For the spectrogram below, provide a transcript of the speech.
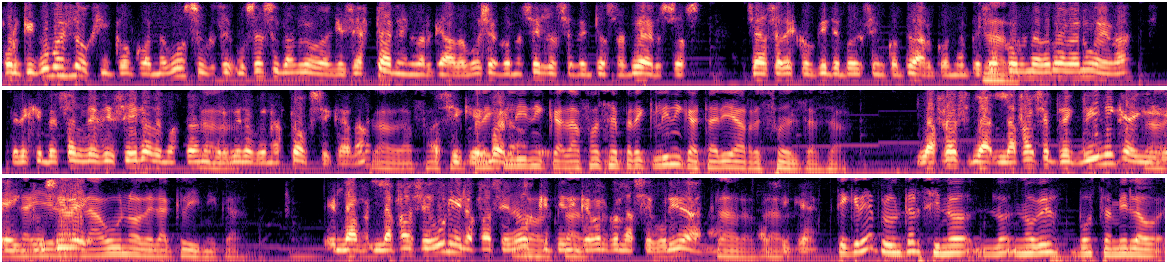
porque como es lógico, cuando vos usás una droga que ya está en el mercado, vos ya conocés los eventos adversos, ya sabés con qué te puedes encontrar. Cuando empezás con una droga nueva, tenés que empezar desde cero demostrando primero que no es tóxica, ¿no? Claro, la fase, preclínica, la fase preclínica estaría resuelta ya. La fase, la, fase preclínica y, e inclusive... La 1 de la clínica. La, fase 1 y la fase 2 que tienen que ver con la seguridad. ¿no? Claro, Así que... Te quería preguntar si no, no, ves vos también lo,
